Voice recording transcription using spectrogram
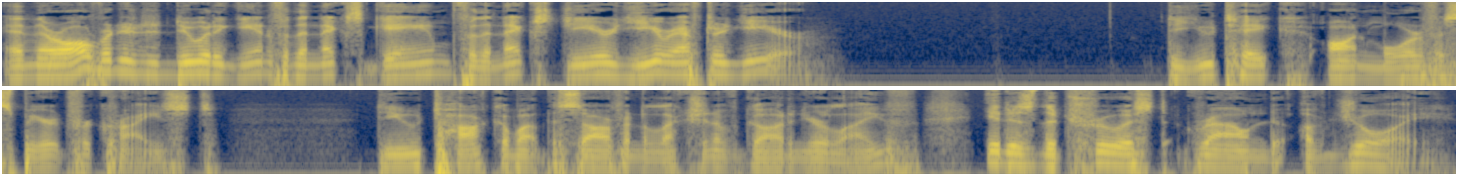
and they're all ready to do it again for the next game, for the next year, year after year. Do you take on more of a spirit for Christ? Do you talk about the sovereign election of God in your life? It is the truest ground of joy.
